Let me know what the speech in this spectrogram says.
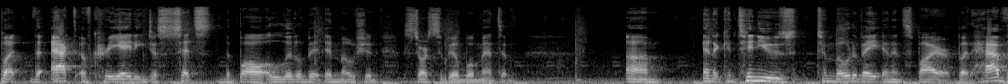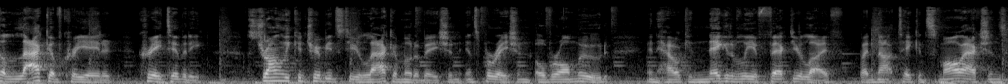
but the act of creating just sets the ball a little bit in motion, starts to build momentum. Um, and it continues to motivate and inspire. But have the lack of created creativity strongly contributes to your lack of motivation, inspiration, overall mood, and how it can negatively affect your life by not taking small actions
